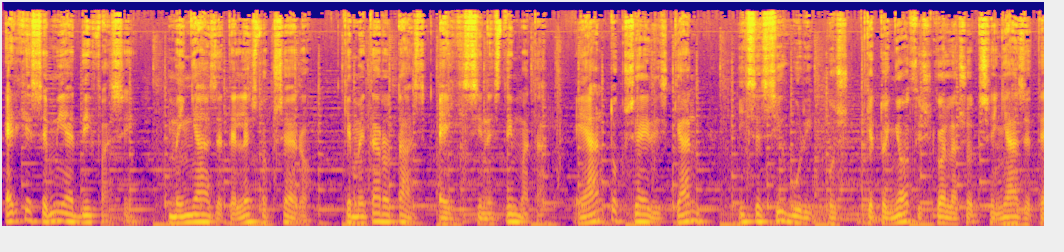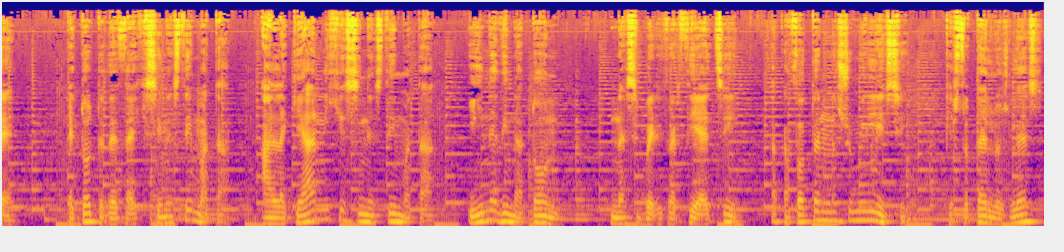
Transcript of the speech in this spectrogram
έρχεσαι σε μία αντίφαση. Με νοιάζεται, λες το ξέρω. Και μετά ρωτάς, έχεις συναισθήματα; Εάν το ξέρεις και αν είσαι σίγουρη πως και το νιώθεις κιόλας ότι σε νοιάζεται, ε τότε δεν θα έχεις συναισθήματα. Αλλά και αν είχες συναισθήματα, είναι δυνατόν να συμπεριφερθεί έτσι, θα καθόταν να σου μιλήσει. Και στο τέλος λες,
